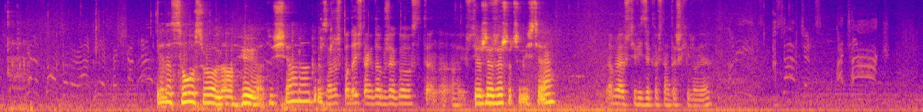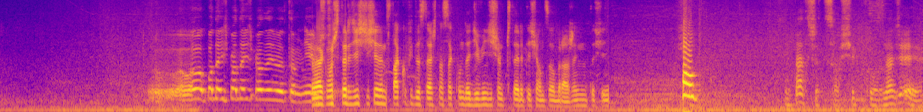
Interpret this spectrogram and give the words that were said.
Get a sorcerer out here to shout out this... Możesz podejść tak do brzegu z ten... O, o, już, cię, Już, już, już, oczywiście. dobra, już cię widzę, ktoś tam też healuje. O, o, o, podejdź, podejdź, podejdź, bo tam nie No wiem, jak czy- masz 47 staków i dostajesz na sekundę 94 tysiące obrażeń, no to się... Nie patrzę, co się kurna dzieje.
